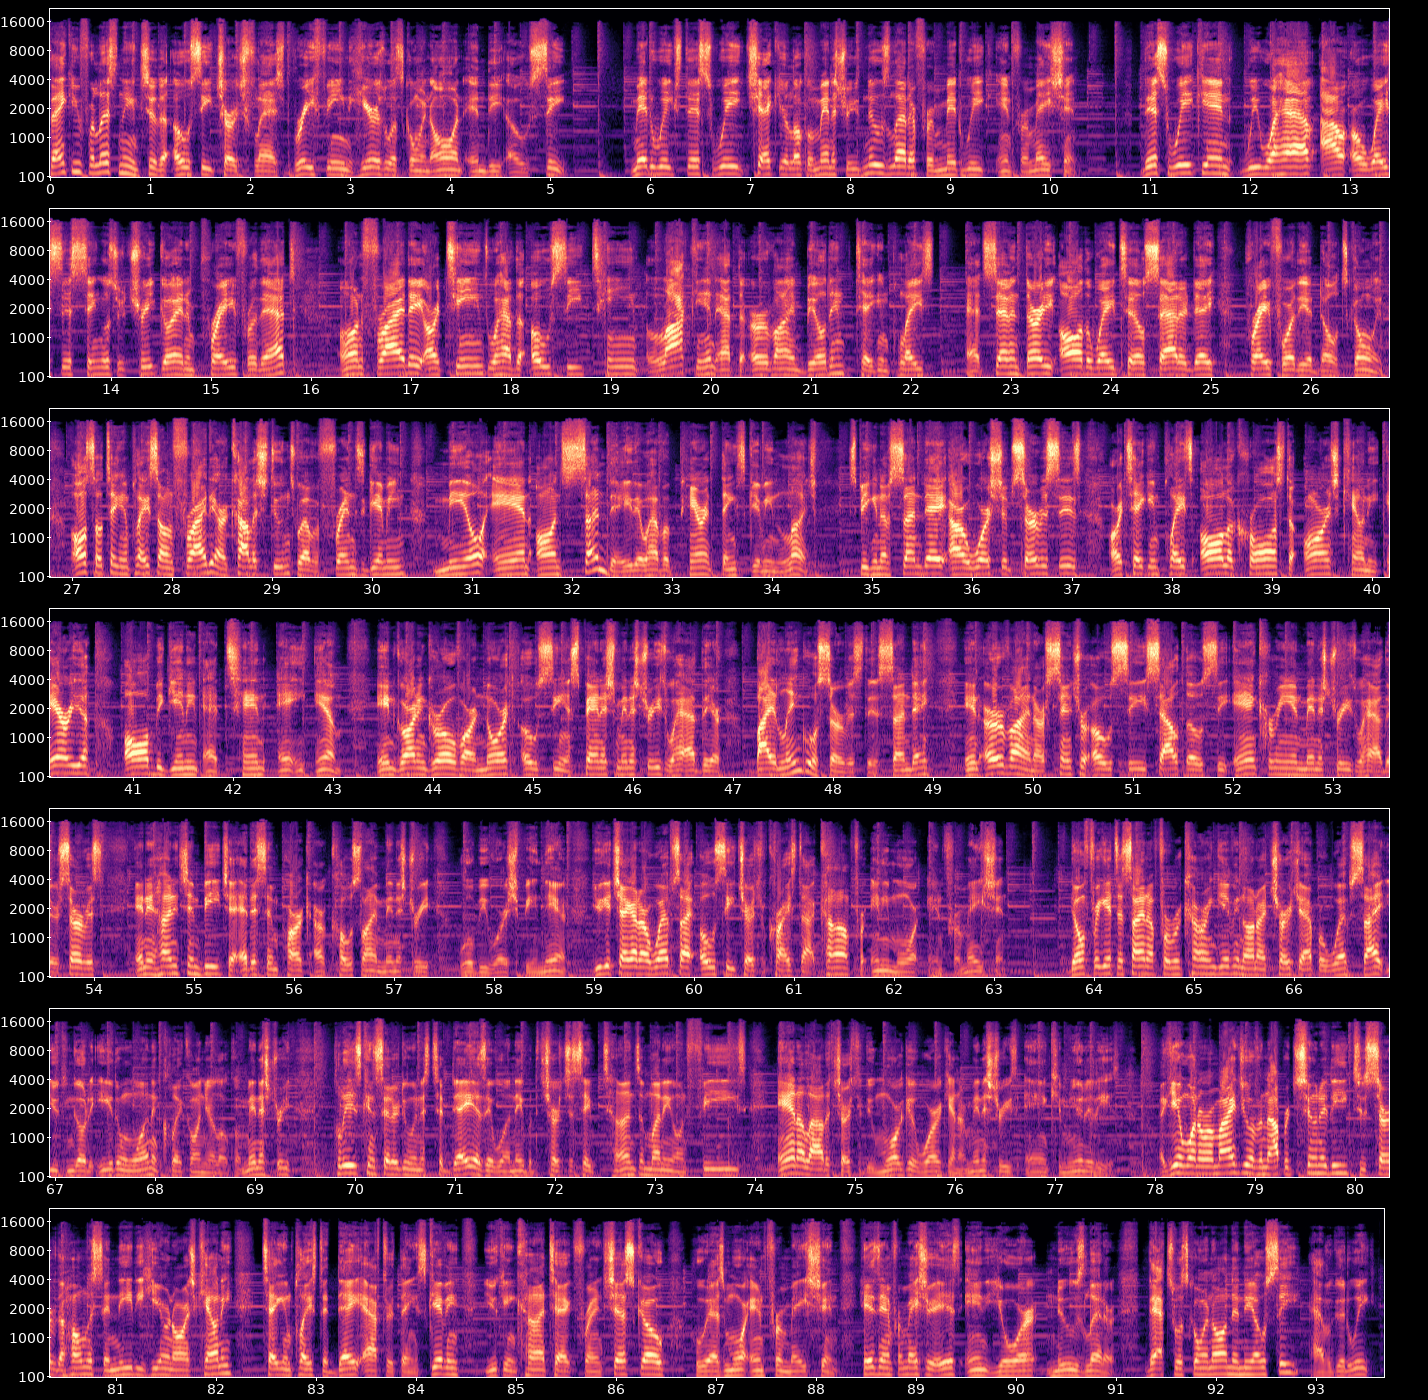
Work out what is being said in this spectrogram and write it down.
Thank you for listening to the OC Church Flash Briefing. Here's what's going on in the OC. Midweeks this week, check your local ministry's newsletter for midweek information. This weekend, we will have our Oasis Singles Retreat. Go ahead and pray for that. On Friday, our teens will have the OC team Lock-In at the Irvine Building, taking place at 7:30 all the way till Saturday. Pray for the adults going. Also taking place on Friday, our college students will have a Friendsgiving meal, and on Sunday they will have a parent Thanksgiving lunch. Speaking of Sunday, our worship services are taking place all across the Orange County area, all beginning at 10 a.m. In Garden Grove, our North OC and Spanish ministries will have their bilingual service this Sunday. In Irvine, our Central OC, South OC, and Korean ministries will have their service. And in Huntington Beach at Edison Park, our Coastline ministry will be worshiping there. You can check out our website, occhurchofchrist.com, for any more information. Don't forget to sign up for recurring giving on our church app or website. You can go to either one and click on your local ministry. Please consider doing this today as it will enable the church to save tons of money on fees and allow the church to do more good work in our ministries and communities. Again, want to remind you of an opportunity to serve the homeless and needy here in Orange County taking place the day after Thanksgiving. You can contact Francesco, who has more information. His information is in your newsletter. That's what's going on in the OC. Have a good week.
